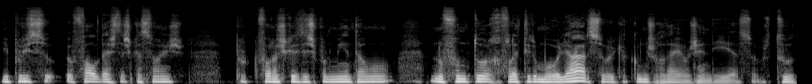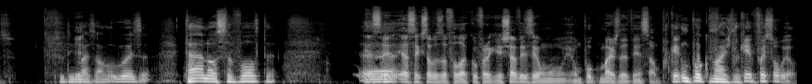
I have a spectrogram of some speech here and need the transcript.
E por isso eu falo destas canções porque foram escritas por mim, então no fundo estou a refletir o meu olhar sobre aquilo que nos rodeia hoje em dia, sobre tudo, tudo e mais alguma coisa, está à nossa volta. essa, Ah, essa que estavas a falar com o Frankie Chaves é um, é um pouco mais de atenção. Porquê, Um pouco mais Porquê que foi só ele?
